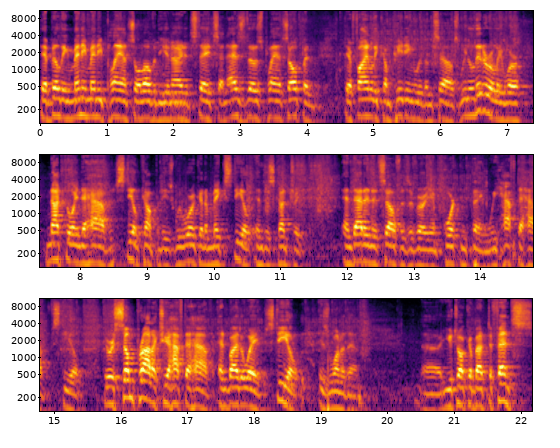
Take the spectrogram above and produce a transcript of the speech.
they're building many, many plants all over the United States. And as those plants open, they're finally competing with themselves. We literally were not going to have steel companies. We weren't going to make steel in this country. And that in itself is a very important thing. We have to have steel. There are some products you have to have. And by the way, steel is one of them. Uh, you talk about defense.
